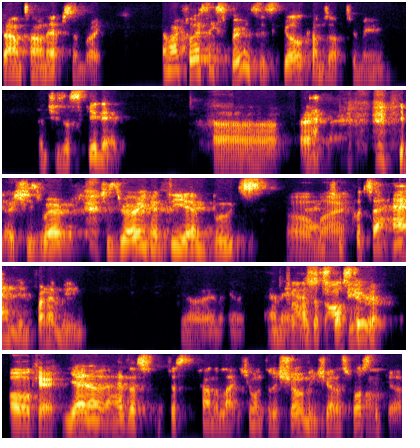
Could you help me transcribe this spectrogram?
downtown Epsom, right? And my first experience, this girl comes up to me, and she's a skinhead. Uh, and, you know, she's wearing she's wearing her DM boots, oh, and my. she puts her hand in front of me, you know, and, and it has a swastika. Oh, okay. Yeah, no, it has a just kind of like she wanted to show me she had a swastika. Oh.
